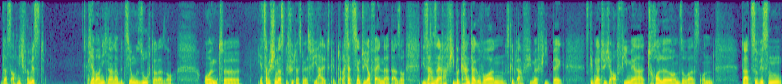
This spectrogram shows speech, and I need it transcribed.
das auch nicht vermisst. Ich habe auch nicht nach einer Beziehung gesucht oder so. Und äh, Jetzt habe ich schon das Gefühl, dass mir das viel Halt gibt. Aber es hat sich natürlich auch verändert. Also die Sachen sind einfach viel bekannter geworden. Es gibt einfach viel mehr Feedback. Es gibt natürlich auch viel mehr Trolle und sowas. Und da zu wissen,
